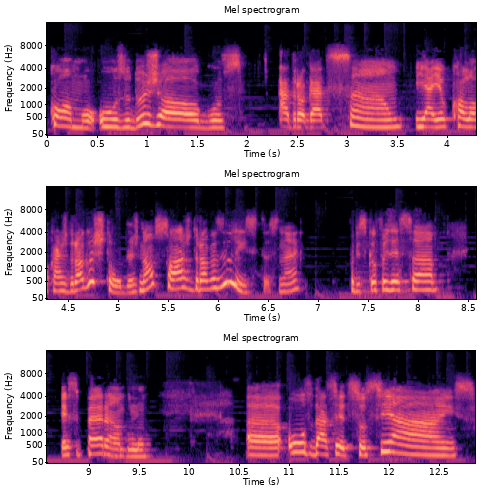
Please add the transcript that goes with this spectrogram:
como o uso dos jogos, a drogadição, e aí eu coloco as drogas todas, não só as drogas ilícitas, né? Por isso que eu fiz essa, esse perâmbulo. O uso das redes sociais.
